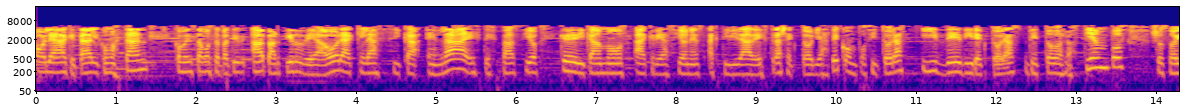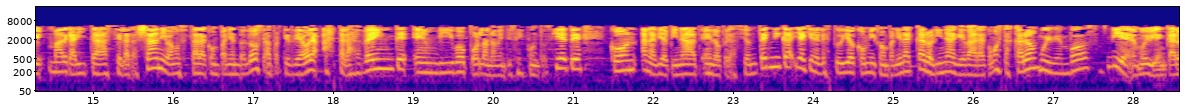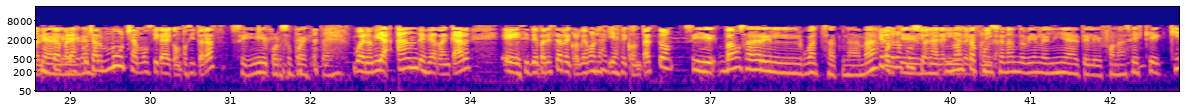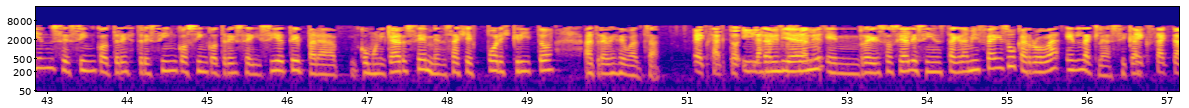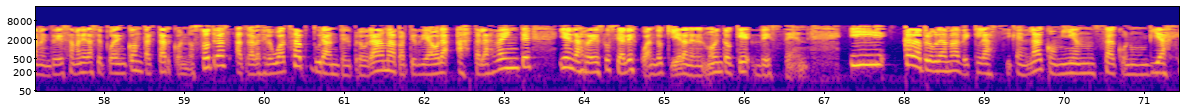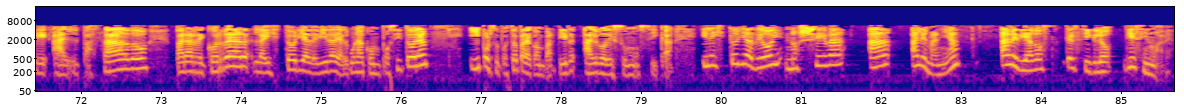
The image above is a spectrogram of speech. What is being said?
Hola, ¿qué tal? ¿Cómo están? Comenzamos a partir, a partir de ahora Clásica en la, este espacio que dedicamos a creaciones, actividades, trayectorias de compositoras y de directoras de todos los tiempos. Yo soy Margarita Celarayán y vamos a estar acompañándolos a partir de ahora hasta las 20 en vivo por la 96.7 con Analia Pinat en la operación técnica y aquí en el estudio con mi compañera Carolina Guevara. ¿Cómo estás, Caro? Muy bien, ¿vos? Bien, muy bien, Carolina. Para escuchar mucha música de compositoras? Sí, por supuesto. bueno, mira, antes de arrancar, eh, si te parece, recordemos las vías de contacto. Sí, vamos a dar el WhatsApp nada más. Creo que no funciona la línea No está funcionando bien la línea de teléfono, así es que 1553355367 para comunicarse, mensajes por escrito a través de WhatsApp. Exacto. Y las También redes sociales. en redes sociales, Instagram y Facebook, arroba en la clásica. Exactamente. De esa manera se pueden contactar con nosotras a través del WhatsApp durante el programa, a partir de ahora hasta las 20, y en las redes sociales cuando quieran, en el momento que deseen. Y cada programa de Clásica en la comienza con un viaje al pasado para recorrer la historia de vida de alguna compositora y, por supuesto, para compartir algo de su música. Y la historia de hoy nos lleva a Alemania a mediados del siglo XIX.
